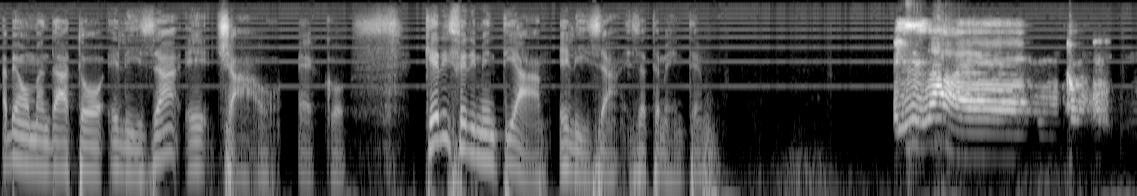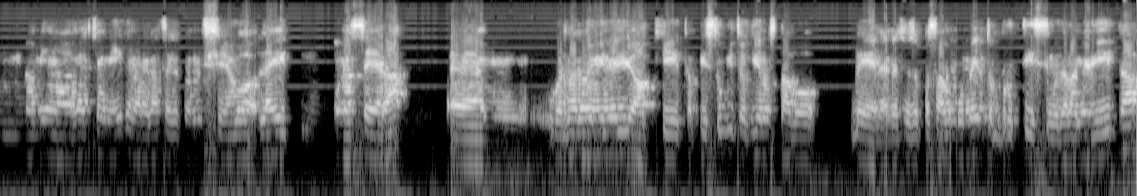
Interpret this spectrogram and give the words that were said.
abbiamo mandato Elisa e Ciao, ecco. Che riferimenti ha Elisa esattamente? Elisa è un- una mia vecchia amica, una ragazza che conoscevo. Lei una sera, ehm, guardandomi negli occhi, capì subito che io non stavo bene, nel senso passavo un momento bruttissimo della mia vita,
